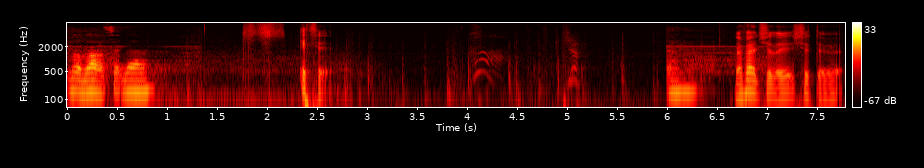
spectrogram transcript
No, that's it there. Hit it. Eventually, it should do it.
